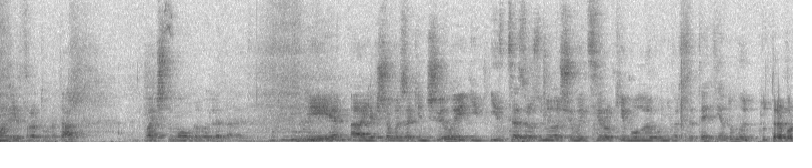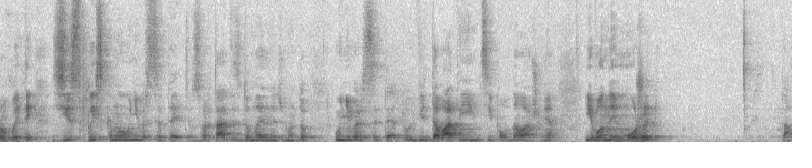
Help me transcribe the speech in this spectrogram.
магістратура, так? Бачите, молодо виглядаєте. І а, якщо ви закінчили, і, і це зрозуміло, що ви ці роки були в університеті, я думаю, тут треба робити зі списками університетів, звертатись до менеджменту університету, віддавати їм ці повноваження, і вони можуть там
